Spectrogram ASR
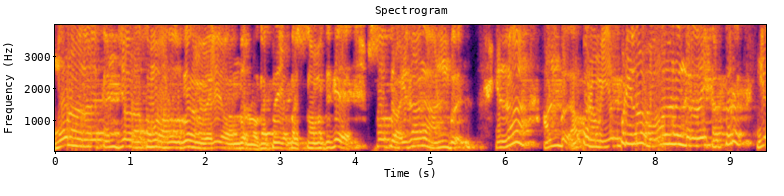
மூணாவது நாள் கஞ்சியோ ரசமோ வர்றதுக்குள்ள நம்ம வெளியே வந்துடணும். கத்திரிக்க பரிசுநாமத்துக்கு சோத்திரம் இதாங்க அன்பு. இதுதான் அன்பு. அப்ப நம்ம எப்படிலாம் வாழணுங்கிறதை கத்தர் இங்க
